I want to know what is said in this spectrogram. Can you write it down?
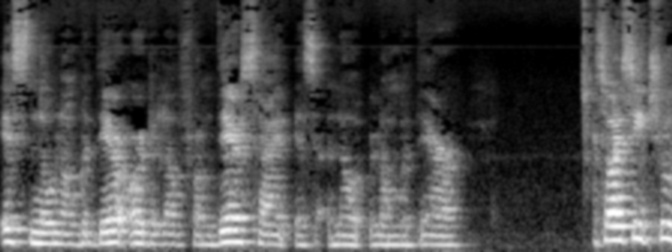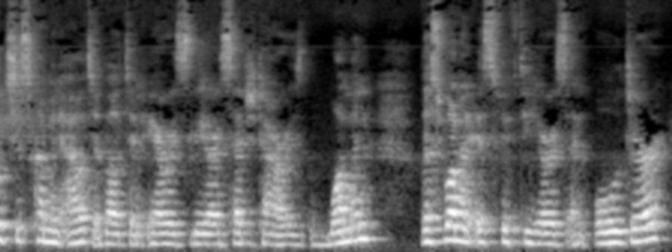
is no longer there or the love from their side is no longer there. So I see truths is coming out about an Aries, Leo, Sagittarius woman. This woman is 50 years and older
